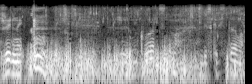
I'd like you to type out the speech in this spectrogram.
Жирный кварц, но без кристаллов.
